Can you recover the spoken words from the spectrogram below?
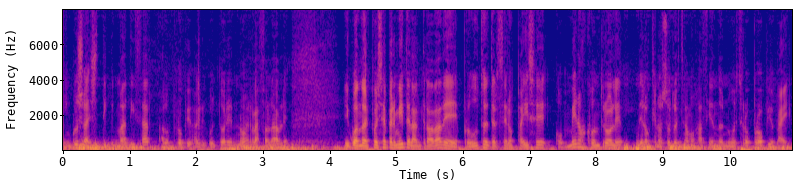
incluso a estigmatizar a los propios agricultores, no es razonable. Y cuando después se permite la entrada de productos de terceros países con menos controles de los que nosotros estamos haciendo en nuestro propio país.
